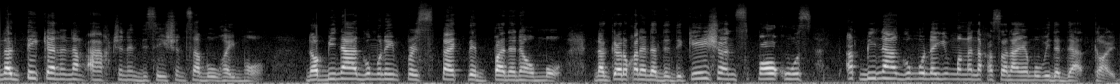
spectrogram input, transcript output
nag-take ka na ng action and decision sa buhay mo. No, binago mo na yung perspective pananaw mo. Nagkaroon ka na ng dedications, focus, at binago mo na yung mga nakasanayan mo with the death card.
